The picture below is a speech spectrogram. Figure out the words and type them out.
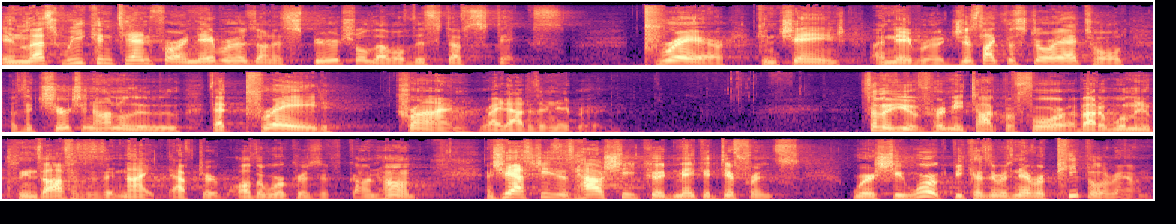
Unless we contend for our neighborhoods on a spiritual level, this stuff sticks. Prayer can change a neighborhood, just like the story I told of the church in Honolulu that prayed crime right out of their neighborhood. Some of you have heard me talk before about a woman who cleans offices at night after all the workers have gone home. And she asked Jesus how she could make a difference where she worked because there was never people around.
